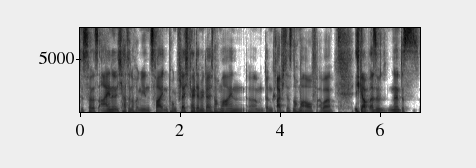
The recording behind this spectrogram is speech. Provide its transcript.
Das war das eine. Ich hatte noch irgendwie einen zweiten Punkt. Vielleicht fällt er mir gleich nochmal ein. Ähm, dann greife ich das nochmal auf. Aber ich glaube, also, ne, das,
